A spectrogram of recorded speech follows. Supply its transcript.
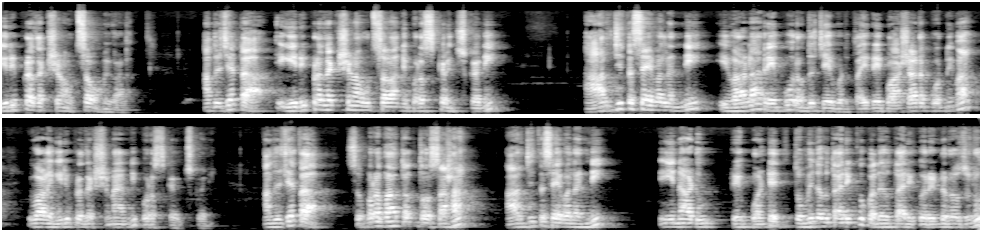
గిరి ప్రదక్షిణ ఉత్సవం ఇవాళ. అందుచేత ఈ గిరి ప్రదక్షిణ ఉత్సవాన్ని పురస్కరించుకొని ఆర్జిత సేవలన్నీ ఇవాళ రేపు రద్దు చేయబడతాయి. రేపు ఆషాఢ పూర్ణిమ ఇవాళ గిరి ప్రదక్షిణాన్ని పురస్కరించుకొని. అందుచేత సుప్రభాతంతో సహా ఆర్జిత సేవలన్నీ ఈనాడు రేపు అంటే తొమ్మిదవ తారీఖు పదవ తారీఖు రెండు రోజులు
